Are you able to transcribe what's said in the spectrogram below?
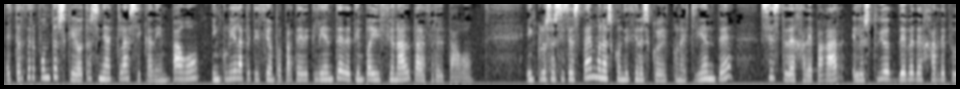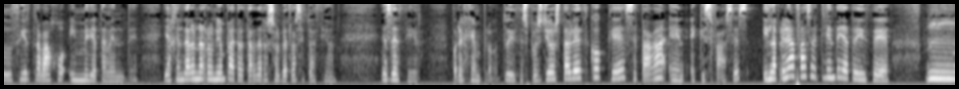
El tercer punto es que otra señal clásica de impago incluye la petición por parte del cliente de tiempo adicional para hacer el pago. Incluso si se está en buenas condiciones con el cliente, si éste deja de pagar, el estudio debe dejar de producir trabajo inmediatamente y agendar una reunión para tratar de resolver la situación. Es decir, por ejemplo, tú dices, pues yo establezco que se paga en X fases. Y en la primera fase el cliente ya te dice, mm,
